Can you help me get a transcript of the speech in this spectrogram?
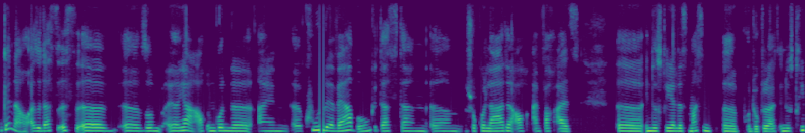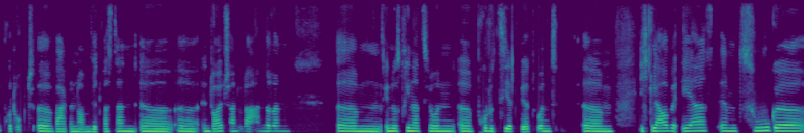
Genau, also das ist äh, äh, so äh, ja auch im Grunde ein äh, Coup der Werbung, dass dann ähm, Schokolade auch einfach als äh, industrielles Massenprodukt äh, oder als Industrieprodukt äh, wahrgenommen wird, was dann äh, äh, in Deutschland oder anderen ähm, Industrienationen äh, produziert wird. Und ähm, ich glaube, erst im Zuge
